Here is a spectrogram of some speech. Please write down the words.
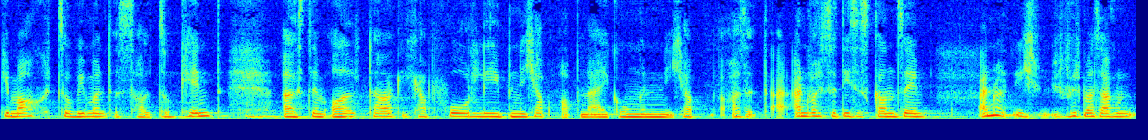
gemacht, so wie man das halt so kennt mhm. aus dem Alltag. Ich habe Vorlieben, ich habe Abneigungen, ich habe also einfach so dieses ganze, ich würde mal sagen,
